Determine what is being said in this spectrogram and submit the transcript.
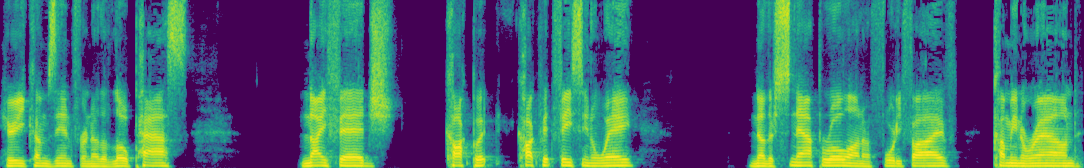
here he comes in for another low pass knife edge, cockpit cockpit facing away, another snap roll on a 45 coming around.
